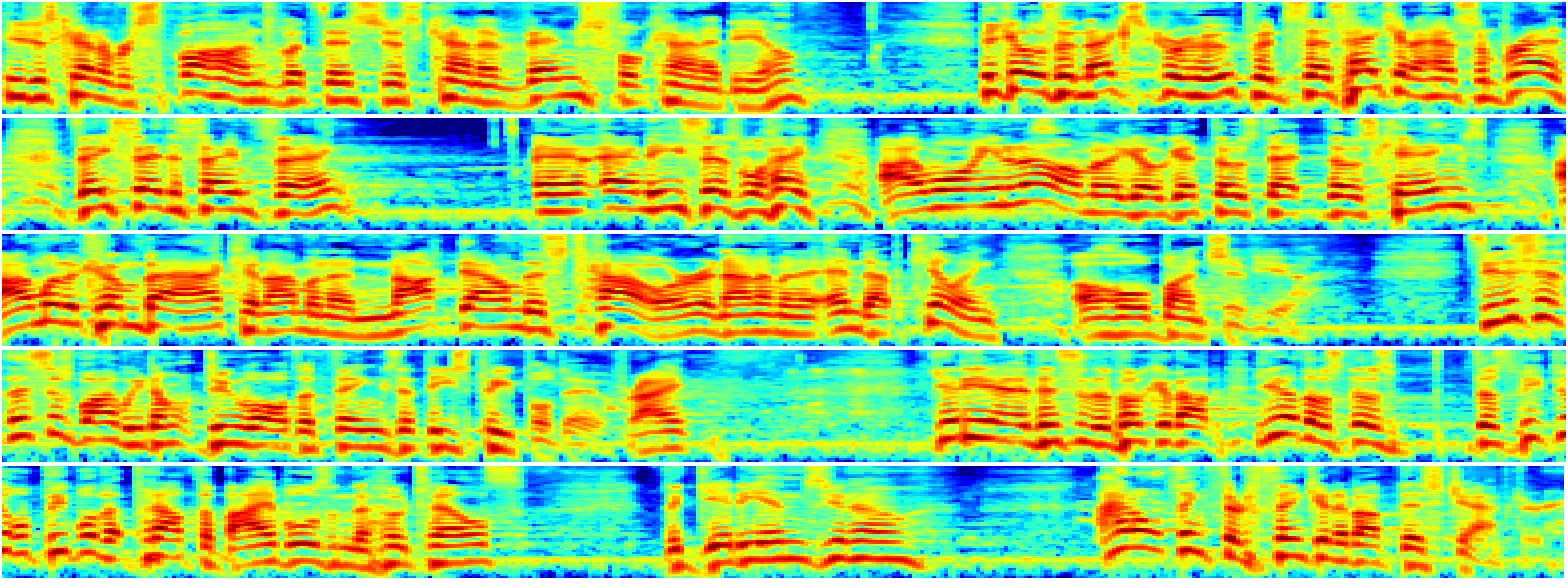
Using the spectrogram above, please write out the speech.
He just kind of responds with this just kind of vengeful kind of deal. He goes to the next group and says, hey, can I have some bread? They say the same thing. And, and, he says, Well, hey, I want you to know I'm going to go get those, that, those kings. I'm going to come back and I'm going to knock down this tower and I'm going to end up killing a whole bunch of you. See, this is, this is why we don't do all the things that these people do, right? Gideon, this is the book about, you know, those, those, those people, people that put out the Bibles in the hotels, the Gideons, you know? I don't think they're thinking about this chapter.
